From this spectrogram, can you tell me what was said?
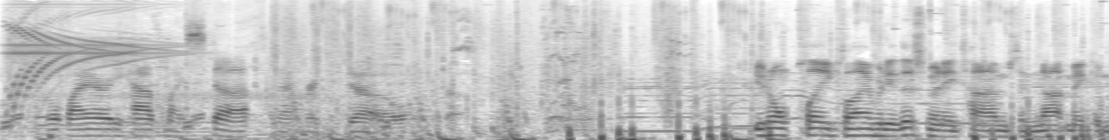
well if I already have my stuff, then I'm ready to go. You don't play Calamity this many times and not make a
